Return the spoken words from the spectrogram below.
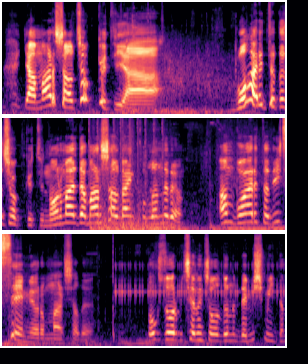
ya Marshall çok kötü ya. Bu haritada çok kötü. Normalde Marshall ben kullanırım. Ama bu haritada hiç sevmiyorum Marshall'ı. Çok zor bir challenge olduğunu demiş miydim?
